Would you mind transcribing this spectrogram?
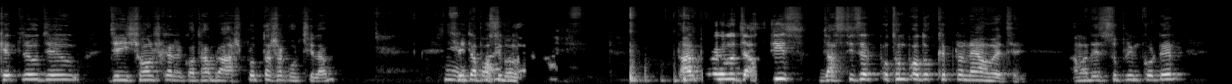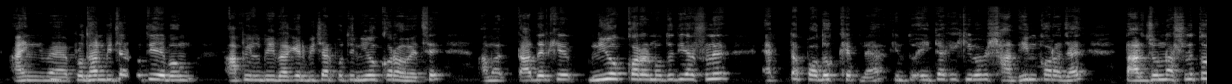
ক্ষেত্রেও যে যেই সংস্কারের কথা আমরা আশ প্রত্যাশা করছিলাম সেটা পসিবল হবে তারপরে হলো জাস্টিস জাস্টিসের প্রথম পদক্ষেপটা নেওয়া হয়েছে। আমাদের সুপ্রিম কোর্টের আইন প্রধান বিচারপতি এবং আপিল বিভাগের বিচারপতি নিয়োগ করা হয়েছে। আমার তাদেরকে নিয়োগ করার মধ্যে দিয়ে আসলে একটা পদক্ষেপ নেয়া কিন্তু এইটাকে কীভাবে স্বাধীন করা যায় তার জন্য আসলে তো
